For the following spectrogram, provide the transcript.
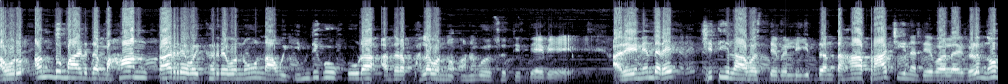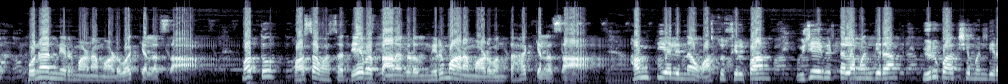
ಅವರು ಅಂದು ಮಾಡಿದ ಮಹಾನ್ ಕಾರ್ಯವೈಖರ್ಯವನ್ನು ನಾವು ಇಂದಿಗೂ ಕೂಡ ಅದರ ಫಲವನ್ನು ಅನುಭವಿಸುತ್ತಿದ್ದೇವೆ. ಅದೇನೆಂದರೆ ಶಿಥಿಲಾವಸ್ಥೆಯಲ್ಲಿ ಇದ್ದಂತಹ ಪ್ರಾಚೀನ ದೇವಾಲಯಗಳನ್ನು ಪುನರ್ನಿರ್ಮಾಣ ಮಾಡುವ ಕೆಲಸ. ಮತ್ತು ಹೊಸ ಹೊಸ ದೇವಸ್ಥಾನಗಳನ್ನು ನಿರ್ಮಾಣ ಮಾಡುವಂತಹ ಕೆಲಸ. ಹಂಪಿಯಲ್ಲಿನ ವಾಸ್ತುಶಿಲ್ಪ ವಿಜಯ ವಿಠಲ ಮಂದಿರ, ವಿರೂಪಾಕ್ಷ ಮಂದಿರ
